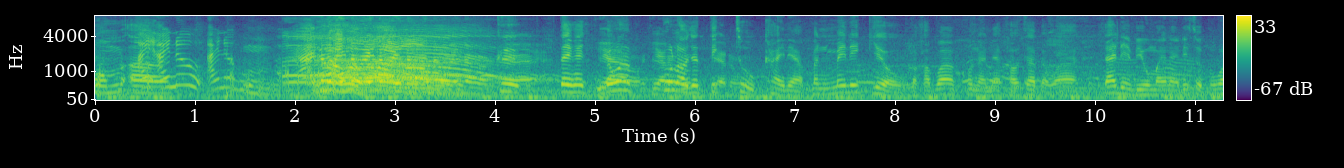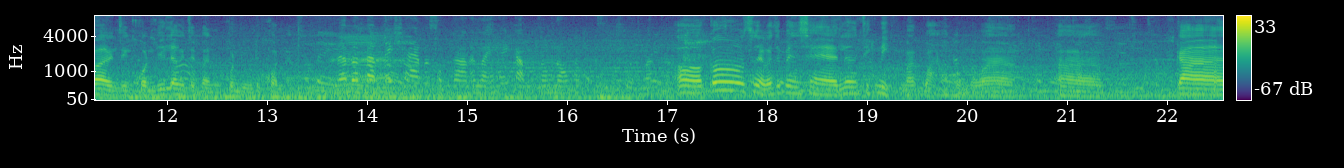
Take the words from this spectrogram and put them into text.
ผมเออ I I know I know อืมไอ้เล ยเลยเลยเลยเลยคือแต่ยังไงเที่ยวไม่ว่าเที่ยวพวกเราจะติ๊กเที่ยว ถูกใครเนี่ยมันไม่ได้เกี่ยวหรอกครับว่าคนนั้นเนี่ยเขาจะแบบว่าได้เดบิวต์ไหมในที่สุดเพราะว่าจริงๆคนที่เลือกจะเป็นคนดูทุกคนนะแล้วแบบแบบได้แชร์ประสบการณ์อะไรให้กับน้องๆทั้ง14คนบ้างคะเออก็ส่วนใหญ่ก็จะเป็นแชร์เรื่องเทคนิคมากกว่าครับผมแต่ว่าเอ่อการ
